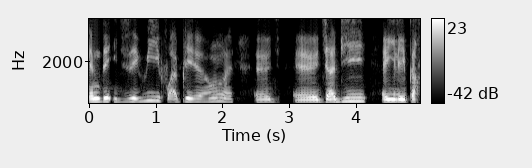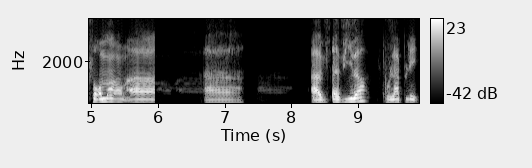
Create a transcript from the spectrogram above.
MD, il disait oui, il faut appeler euh, hein, euh, euh, Diaby, et il est performant à, à, à, à Villa, faut l'appeler.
